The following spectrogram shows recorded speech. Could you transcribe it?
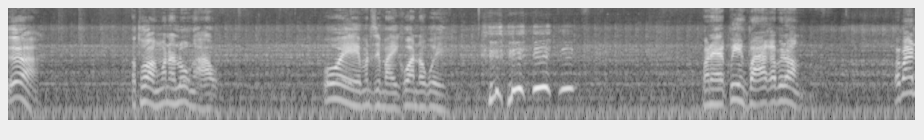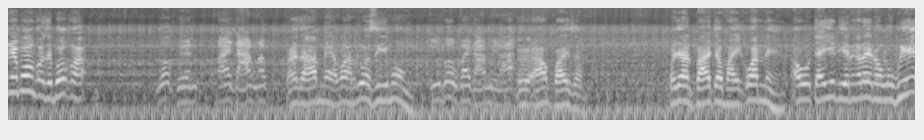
เออเอาท่องมันน่ะลงเอา โอ้ย มันสมัยก่อนเอาเว้ยแผนกปิ้งปลาครับพี่น้อง ประมาณเจ็ดโมงก็สิบกอะรถเกินไปสามครับไปสามเนี่ยว่าก็สี่โมงสี่โมงไปสามนี่ละเออเอาไปสัพระยานปลาเจ้าใหม่ก้อนนี่เอาใจเย็นๆก็ได้ดอกลูกพี่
